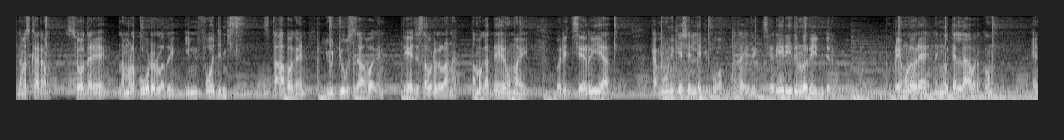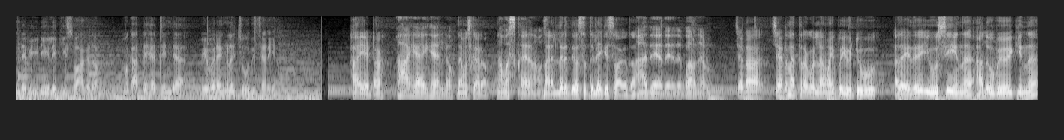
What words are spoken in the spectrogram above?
നമസ്കാരം. സോദരെ നമ്മളെ കൂടെ ഉള്ളത് ഇൻഫോജിൻസ് സ്ഥാപകൻ യൂട്യൂബ് സ്ഥാപകൻ തേജസ് അവറുകളാണ്. നമുക്ക് അദ്ദേഹവുമായി ഒരു ചെറിയ കമ്മ്യൂണിക്കേഷനിലേക്ക് പോവാം. അതായത് ചെറിയ രീതിയിലുള്ള ഒരു ഇന്റർവ്യൂ പ്രിയമുള്ളവരെ നിങ്ങൾക്ക് എല്ലാവർക്കും എന്റെ വീഡിയോയിലേക്ക് സ്വാഗതം. നമുക്ക് അദ്ദേഹത്തിന്റെ വിവരങ്ങൾ ചോദിച്ചറിയാം. ഹായ് ഏട്ടാ. Hi hi hello. നമസ്കാരം. നമസ്കാരം നമസ്കാരം. നല്ലൊരു ദിവസത്തിലേക്ക് സ്വാഗതം. അതെ അതെ അതെ പറഞ്ഞോളൂ. ചേട്ടാ ചേട്ടൻ എത്ര കൊല്ലമായി ഇപ്പോൾ യൂട്യൂബ് അതായത് യൂസ് ചെയ്യുന്ന അത് ഉപയോഗിക്കുന്ന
